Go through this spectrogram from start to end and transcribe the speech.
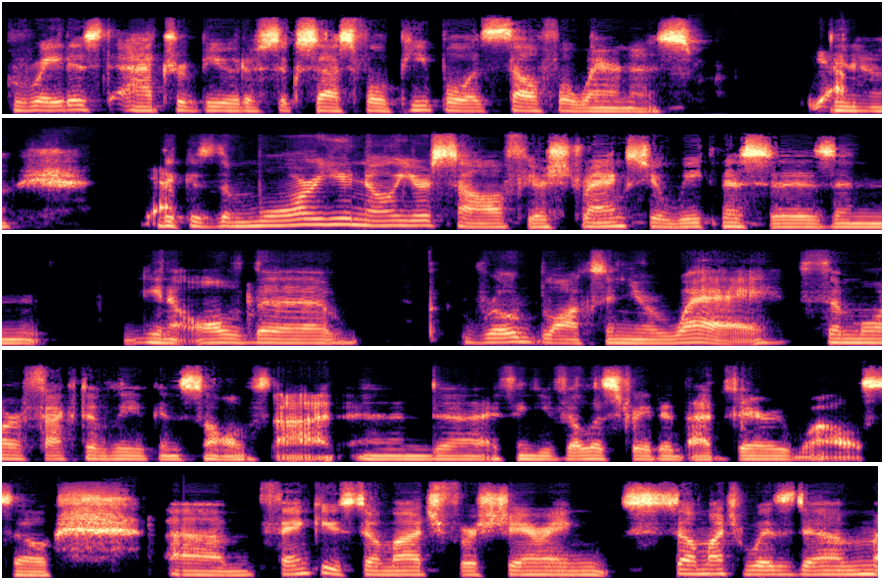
greatest attribute of successful people is self-awareness yeah. you know yeah. because the more you know yourself your strengths your weaknesses and you know all the roadblocks in your way, the more effectively you can solve that. And uh, I think you've illustrated that very well. So, um, thank you so much for sharing so much wisdom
